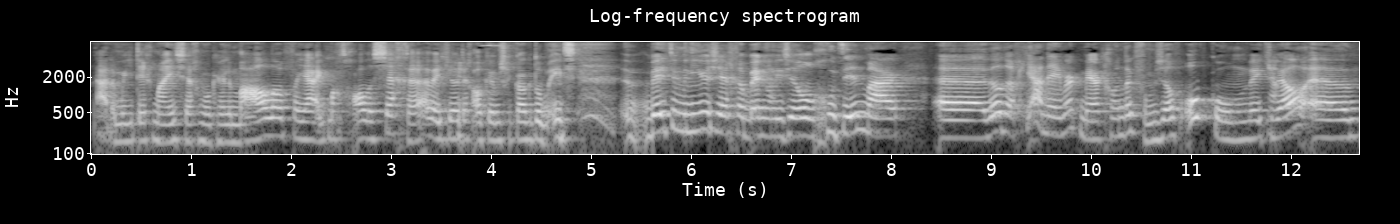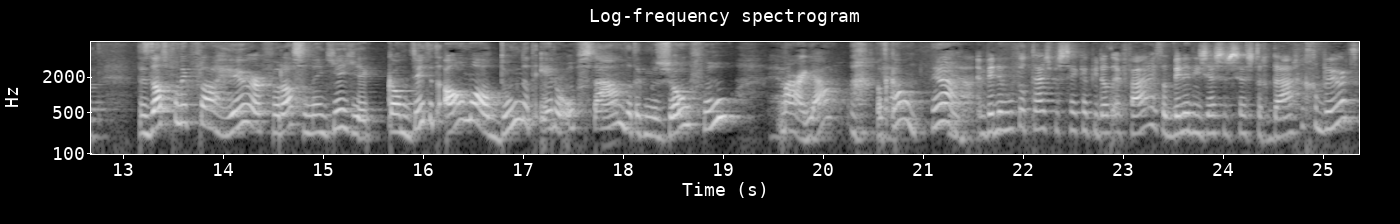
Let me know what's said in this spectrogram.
Nou, dan moet je tegen mij zeggen, maar ook helemaal van ja, ik mag toch alles zeggen. Weet je, ik dacht, oké, misschien kan ik het op iets een betere manier zeggen. Ben ik nog niet zo heel goed in, maar wel dacht ik, ja, nee, maar ik merk gewoon dat ik voor mezelf opkom, weet je wel. Uh, dus dat vond ik vooral heel erg verrassend. Denk, jeetje, kan dit het allemaal doen, dat eerder opstaan, dat ik me zo voel? Maar ja, dat kan. Ja. ja. En binnen hoeveel tijdsbestek heb je dat ervaren? Is dat binnen die 66 dagen gebeurd?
